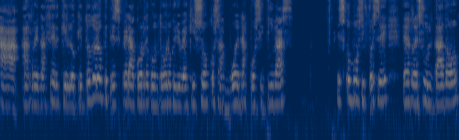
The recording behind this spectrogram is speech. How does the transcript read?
a, renacer, que lo que todo lo que te espera acorde con todo lo que yo veo aquí son cosas buenas, positivas, es como si fuese el resultado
